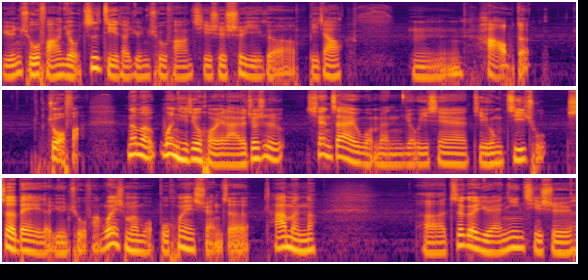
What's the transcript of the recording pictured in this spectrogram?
云厨房有自己的云厨房，其实是一个比较嗯好的做法。那么问题就回来了，就是现在我们有一些提供基础设备的云厨房，为什么我不会选择他们呢？呃，这个原因其实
